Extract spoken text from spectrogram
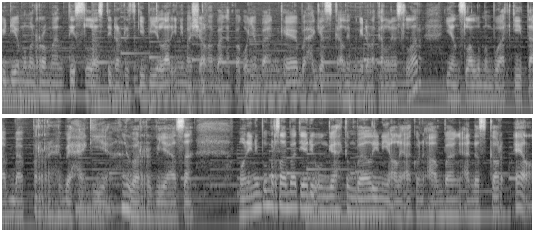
Video momen romantis Lesti dan Rizky Bilar ini Masya Allah banget Pokoknya bangga, bahagia sekali mengidolakan Leslar Yang selalu membuat kita baper bahagia. Luar biasa. Mohon ini pun bersahabat ya diunggah kembali nih oleh akun abang underscore L.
